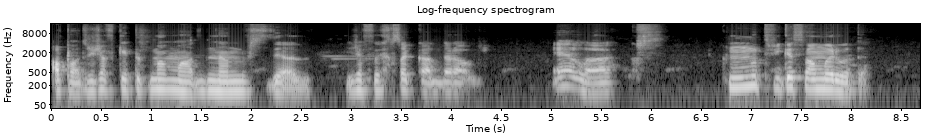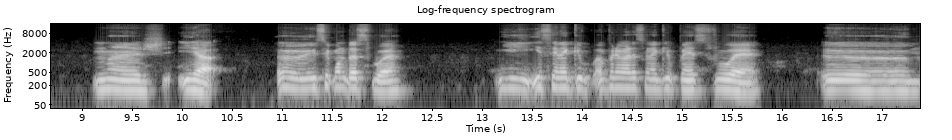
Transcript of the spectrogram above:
Oh pá, eu já fiquei todo mamado na universidade. Já fui ressacado dar aulas. É lá, que notificação marota. Mas, yeah, uh, isso acontece bem. E, e a, cena que, a primeira cena que eu penso é. Uh,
